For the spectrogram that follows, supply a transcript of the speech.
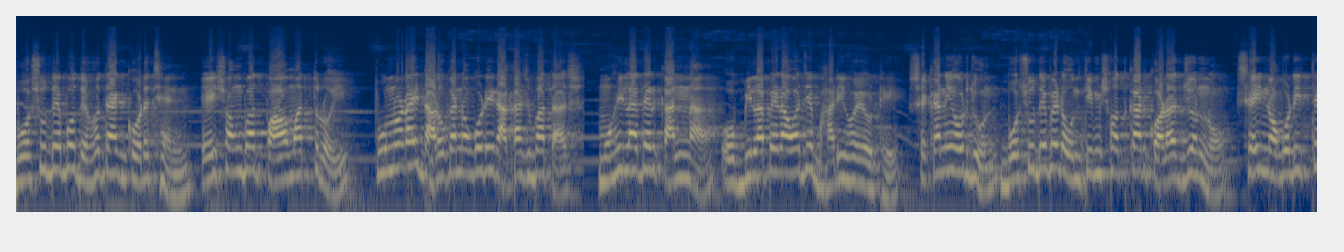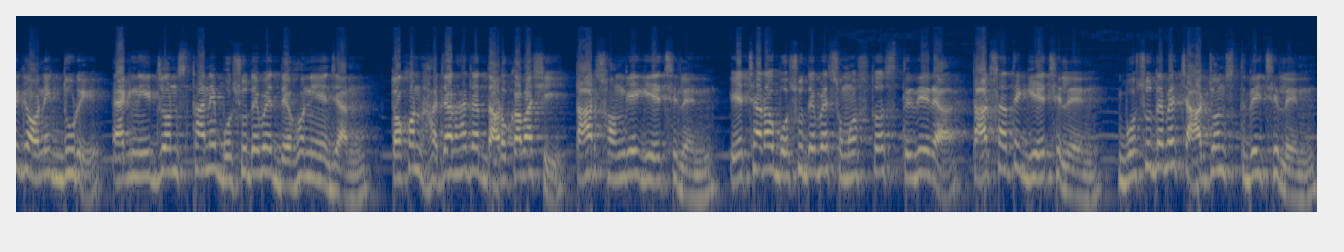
বসুদেবও দেহত্যাগ করেছেন। এই সংবাদ পাওয়া মাত্রই পুনরায় দ্বারকা নগরীর আকাশ বাতাস, মহিলাদের কান্না ও বিলাপের আওয়াজে ভারী হয়ে ওঠে। সেখানে অর্জুন বসুদেবের অন্তিম সৎকার করার জন্য সেই নগরীর থেকে অনেক দূরে এক নির্জন স্থানে বসুদেবের দেহ নিয়ে যান। তখন হাজার হাজার দ্বারকাবাসী তার সঙ্গে গিয়েছিলেন। এছাড়াও বসুদেবের সমস্ত স্ত্রীরা তার সাথে গিয়েছিলেন। বসুদেবের চারজন স্ত্রী ছিলেন।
